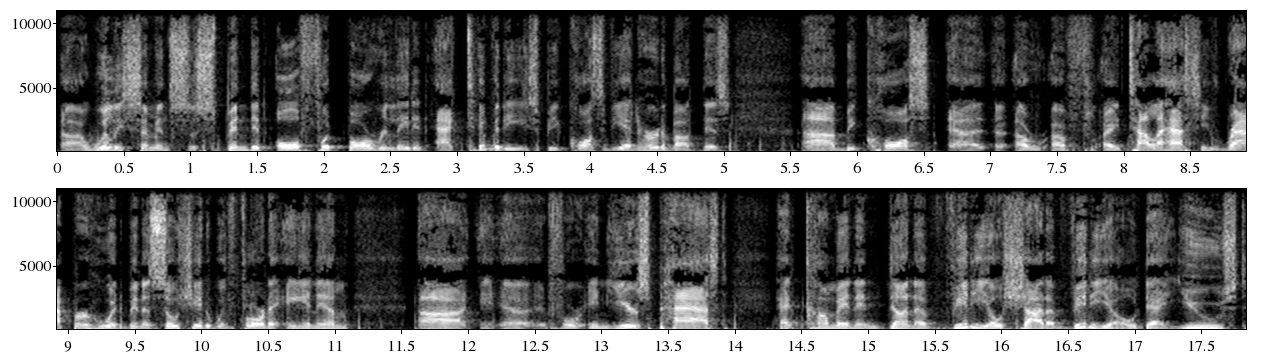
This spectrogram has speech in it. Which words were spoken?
uh, Willie Simmons suspended all football related activities because, if you hadn't heard about this, uh, because uh, a, a, a, Tallahassee rapper who had been associated with Florida A&M uh, uh, for in years past had come in and done a video, shot a video that used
